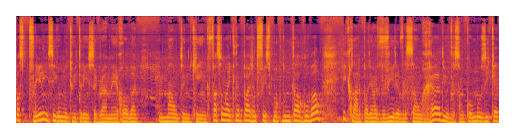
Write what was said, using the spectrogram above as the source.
ou se preferirem, sigam-me no Twitter e Instagram em arroba Mountain King. Façam like na página do Facebook do Metal Global e, claro, podem ouvir a versão rádio, a versão com música,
